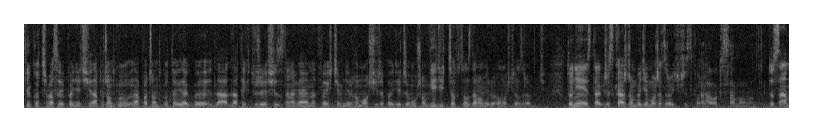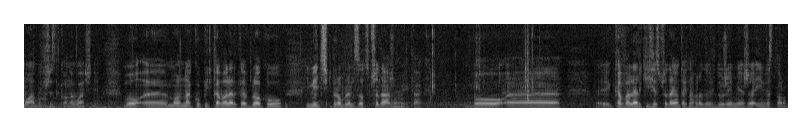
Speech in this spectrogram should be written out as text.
tylko trzeba sobie powiedzieć na początku, na początku to jakby dla, dla tych, którzy się zastanawiają nad wejściem w nieruchomości, że powiedzieć, że muszą wiedzieć, co chcą z daną nieruchomością zrobić. To nie jest tak, że z każdą będzie można zrobić wszystko. nie? A to samo. No. To samo albo wszystko, no właśnie. Bo e, można kupić kawalerkę w bloku i mieć problem z odsprzedażą jej, tak? Bo e, kawalerki się sprzedają tak naprawdę w dużej mierze inwestorom.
